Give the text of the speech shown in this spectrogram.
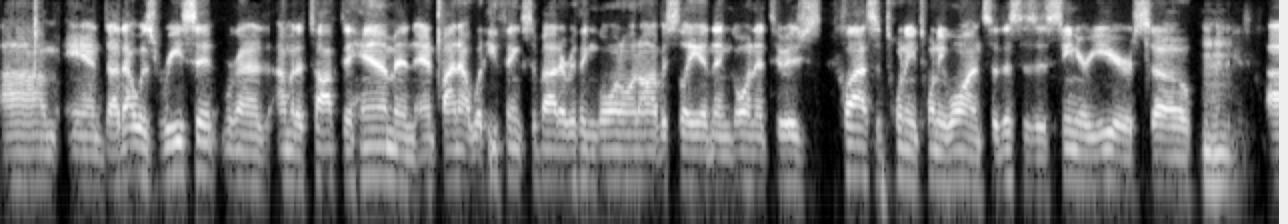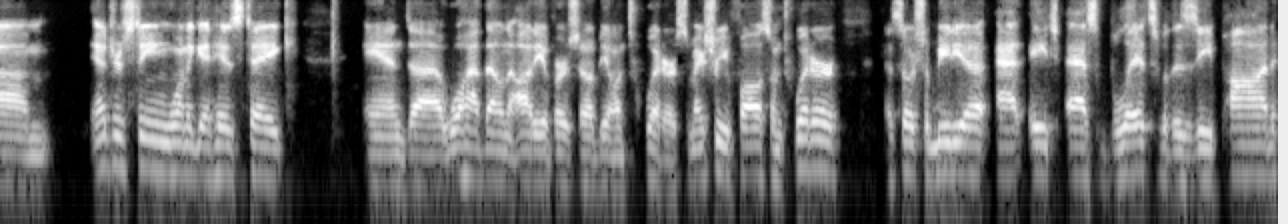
Um, and uh, that was recent. We're gonna I'm gonna talk to him and, and find out what he thinks about everything going on, obviously, and then going into his class of 2021. So this is his senior year. So mm-hmm. um, interesting. Want to get his take and uh, we'll have that on the audio version. It'll be on Twitter. So make sure you follow us on Twitter and social media at HS Blitz with a Z Pod.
